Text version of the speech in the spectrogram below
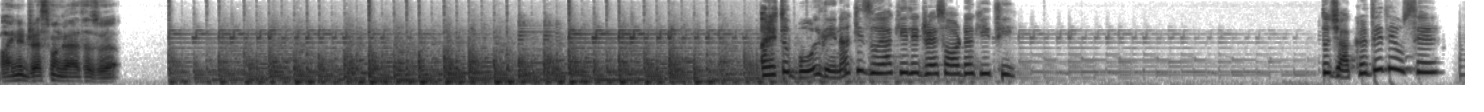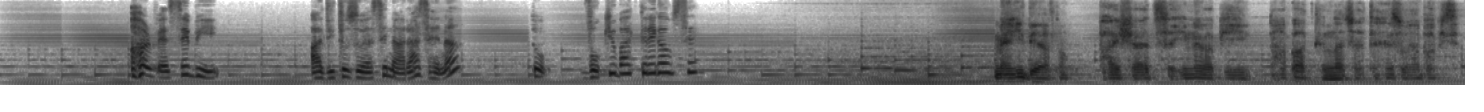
भाई ने ड्रेस मंगाया था जोया। अरे तो बोल देना कि जोया के लिए ड्रेस ऑर्डर की थी। तो जाकर दे दे उसे। और वैसे भी आदि तो जोया से नाराज़ है ना? तो वो क्यों बात करेगा उससे? मैं ही दे आता हूँ। भाई शायद सही में अभी यहाँ बात करना चाहते हैं जोया भाभी से।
